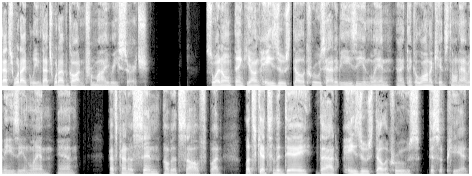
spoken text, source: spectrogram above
that's what I believe. That's what I've gotten from my research. So I don't think young Jesus de la Cruz had it easy in Lynn. And I think a lot of kids don't have it easy in Lynn. And that's kind of a sin of itself. But Let's get to the day that Jesus de la Cruz disappeared.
